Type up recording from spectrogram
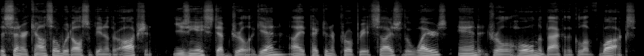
The center console would also be another option. Using a step drill again, I picked an appropriate size for the wires and drilled a hole in the back of the glove box.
